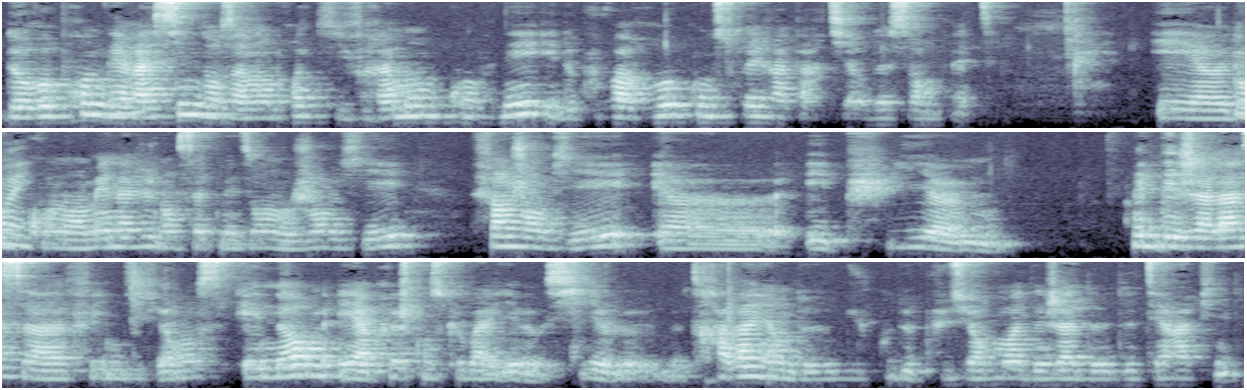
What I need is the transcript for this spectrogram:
de reprendre des racines dans un endroit qui vraiment me convenait et de pouvoir reconstruire à partir de ça en fait. Et euh, donc on a emménagé dans cette maison en janvier, fin janvier, euh, et puis euh, déjà là ça a fait une différence énorme. Et après je pense que voilà il y avait aussi le, travail hein, de, du coup de plusieurs mois déjà de, de thérapie.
